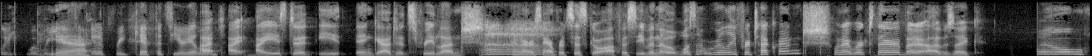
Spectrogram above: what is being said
We, when we Yeah. used to get a free cafeteria lunch. I, I used to eat Engadget's free lunch in our San Francisco office, even though it wasn't really for TechCrunch when I worked there. But I was like, well,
